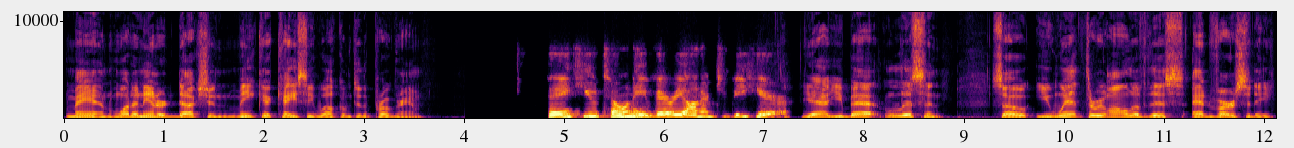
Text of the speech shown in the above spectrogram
man, what an introduction. Mika Casey, welcome to the program. Thank you, Tony. Very honored to be here. Yeah, you bet. Listen, so you went through all of this adversity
